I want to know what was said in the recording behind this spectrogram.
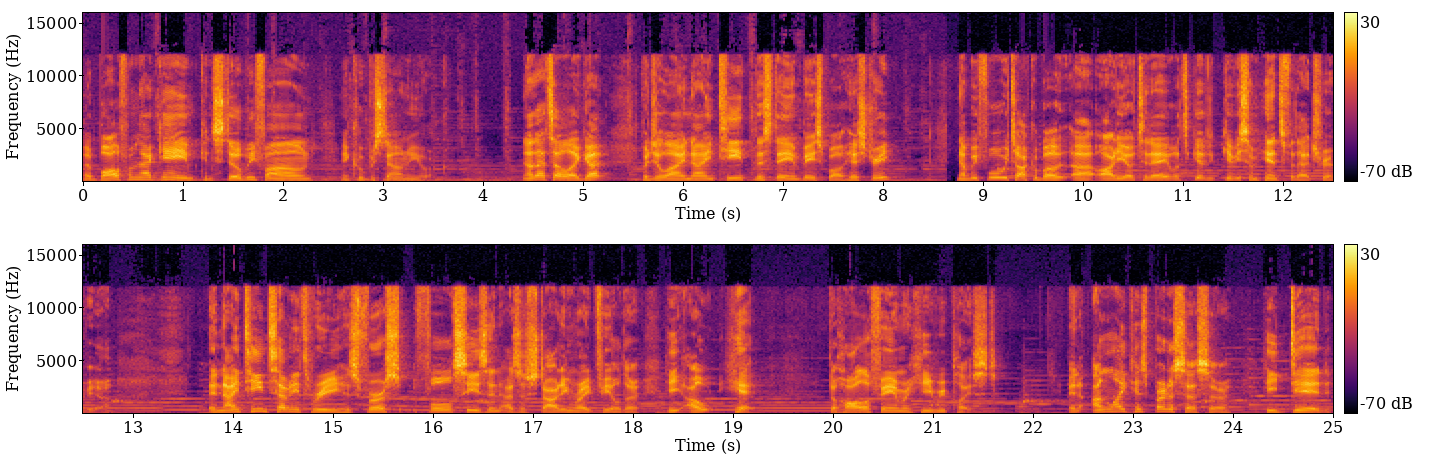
A ball from that game can still be found in Cooperstown, New York. Now that's all I got for July 19th, this day in baseball history. Now, before we talk about uh, audio today, let's give, give you some hints for that trivia. In 1973, his first full season as a starting right fielder, he out hit the Hall of Famer he replaced. And unlike his predecessor, he did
